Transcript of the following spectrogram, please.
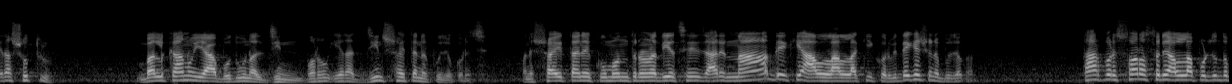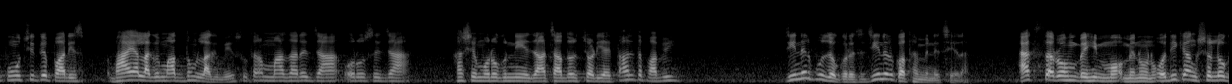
এরা শত্রু। বালকানু ইয়া বুদুন আল জিন, বরং এরা জিন শয়তানের পুজো করেছে। মানে শয়তানে কুমন্ত্রণা দিয়েছে যে, আরে না দেখে আল্লাহ আল্লাহ কি করবি? দেখে শুনে পুজো কর। তারপরে সরাসরি আল্লাহ পর্যন্ত পৌঁছিতে পারিস ভাইয়া লাগবে, মাধ্যম লাগবে। সুতরাং মাজারে যা, ওরসে যা খাসে মোরগ নিয়ে যা, চাদর চড়িয়ায় তাহলে তো পাবি। জিনের পুজো করেছে, জিনের কথা মেনেছে এরা। একসা রহম বেহিম মেনুন অধিকাংশ লোক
